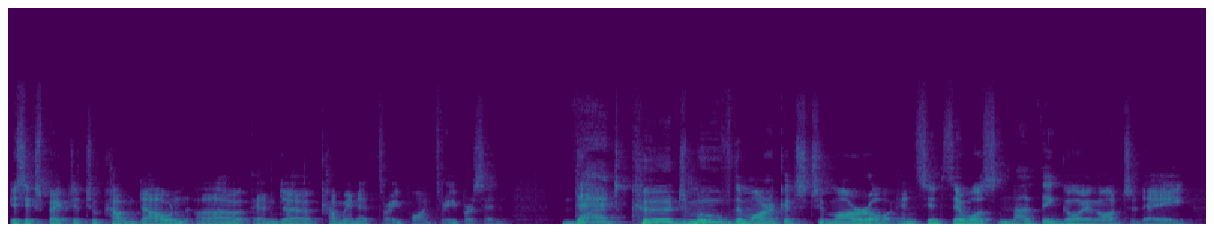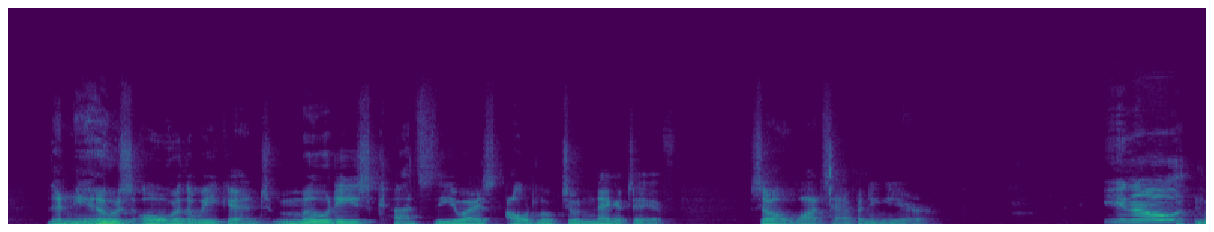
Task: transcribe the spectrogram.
is expected to come down uh, and uh, come in at 3.3%. That could move the markets tomorrow. And since there was nothing going on today, the news over the weekend Moody's cuts the US outlook to negative. So, what's happening here? You know,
